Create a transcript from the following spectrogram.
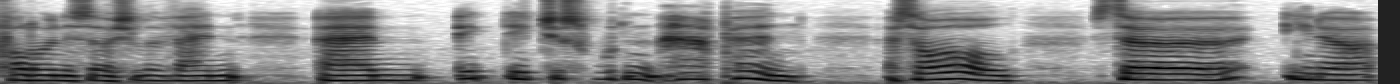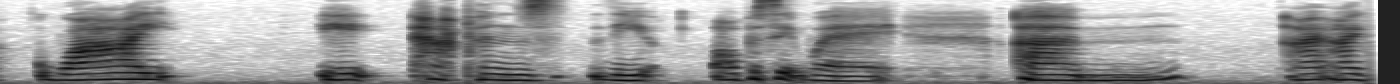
following a social event. Um, it, it just wouldn't happen at all. So, you know, why it happens the opposite way, um, I,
